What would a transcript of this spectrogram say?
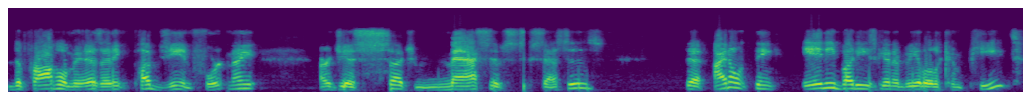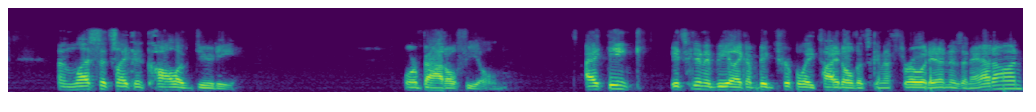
the problem is I think PUBG and Fortnite are just such massive successes that I don't think anybody's going to be able to compete unless it's like a Call of Duty or Battlefield. I think it's going to be like a big AAA title that's going to throw it in as an add on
